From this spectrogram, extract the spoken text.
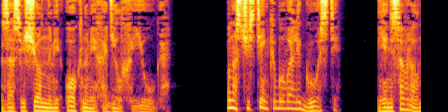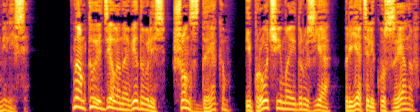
за освещенными окнами ходил Хьюга. У нас частенько бывали гости. Я не соврал Мелисе. К нам то и дело наведывались Шон с Деком и прочие мои друзья, приятели кузенов,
